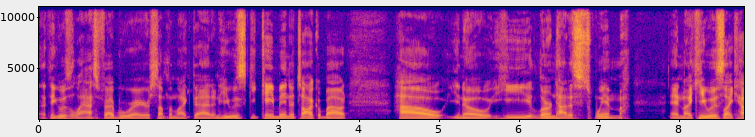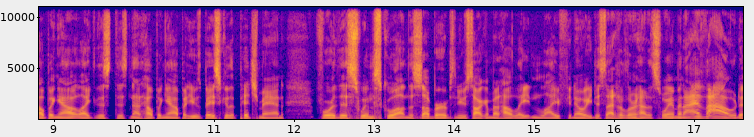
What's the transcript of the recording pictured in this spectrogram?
I think it was last February or something like that, and he was he came in to talk about how you know he learned how to swim. And like he was like helping out, like this, this not helping out, but he was basically the pitch man for this swim school out in the suburbs. And he was talking about how late in life, you know, he decided to learn how to swim. And I vowed,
